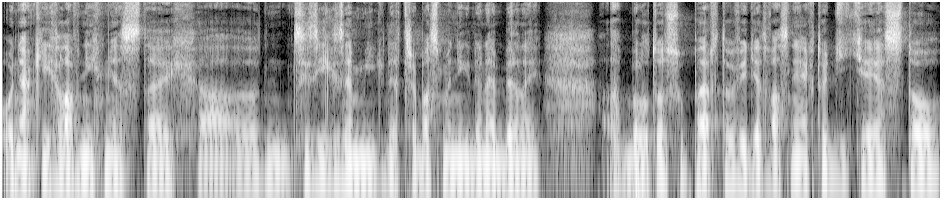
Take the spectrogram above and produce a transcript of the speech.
o nějakých hlavních městech a uh, cizích zemí, kde třeba jsme nikdy nebyli. A bylo to super to vidět vlastně, jak to dítě je to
